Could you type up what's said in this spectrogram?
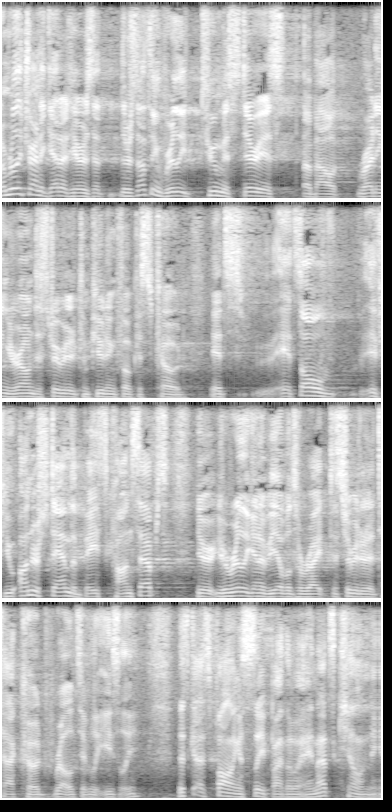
what I'm really trying to get at here is that there's nothing really too mysterious about writing your own distributed computing focused code. It's, it's all, if you understand the base concepts, you're, you're really going to be able to write distributed attack code relatively easily. This guy's falling asleep, by the way, and that's killing me.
